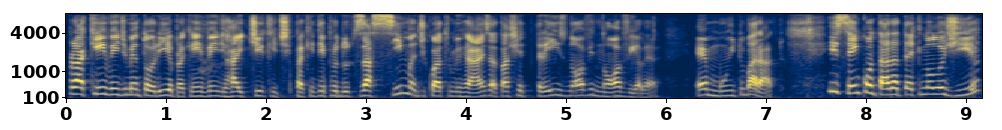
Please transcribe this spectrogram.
para quem vende mentoria, para quem vende high ticket, para quem tem produtos acima de 4 mil reais, a taxa é 3,99, galera. É muito barato. E sem contar da tecnologia,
